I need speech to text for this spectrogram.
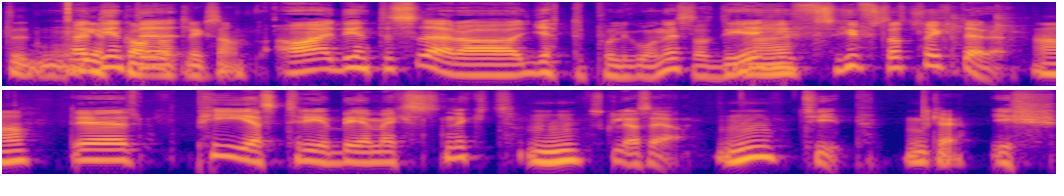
det är nedskalat inte- liksom? Ja, det är inte så där uh, jättepolygoniskt. Alltså. Det är Nej. hyfs, hyfsat snyggt är det. Ja. Det är PS3 BMX-snyggt, Mm. skulle jag säga. Mm. Typ. Okej. Ish.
